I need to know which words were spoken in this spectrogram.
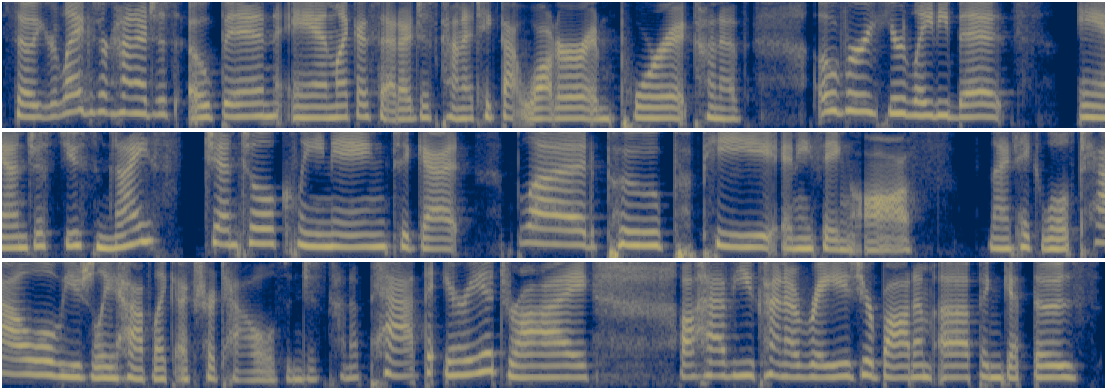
So your legs are kind of just open. And like I said, I just kind of take that water and pour it kind of over your lady bits and just do some nice, gentle cleaning to get blood, poop, pee, anything off. And I take a little towel. We usually have like extra towels and just kind of pat the area dry. I'll have you kind of raise your bottom up and get those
